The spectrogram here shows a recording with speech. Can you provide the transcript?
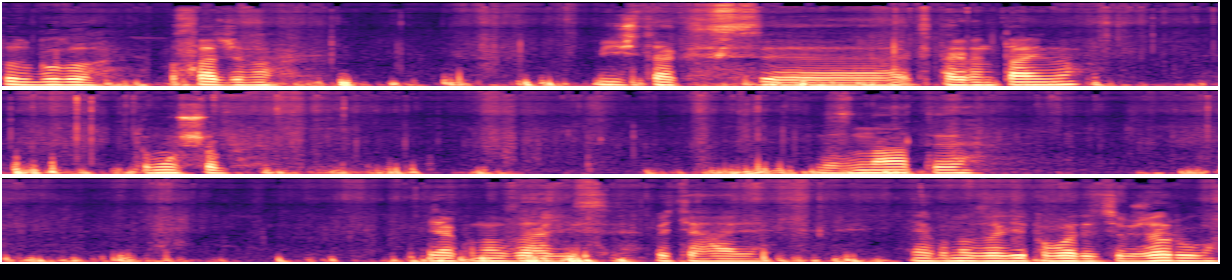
Тут було посаджено більш так е, експериментально, тому щоб знати, як воно взагалі витягає, як воно взагалі поводиться в жару,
